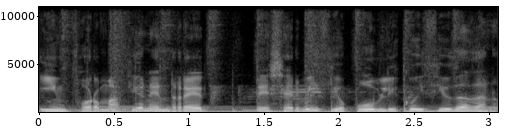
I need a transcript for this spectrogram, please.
Información en red de servicio público y ciudadano.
